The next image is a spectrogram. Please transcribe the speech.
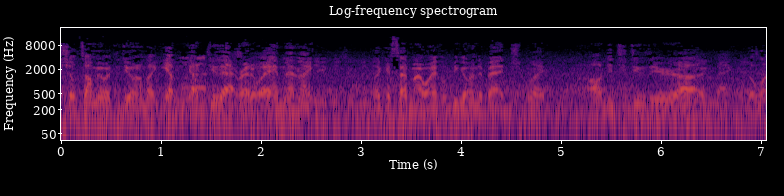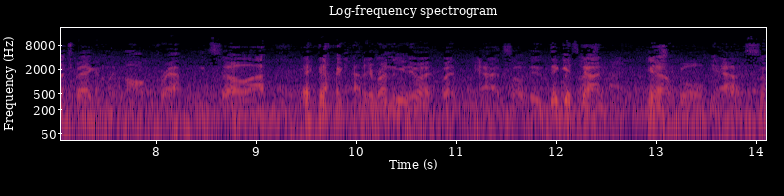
She'll tell me what to do, and I'm like, yep, got to do that right away. And then like, like I said, my wife will be going to bed. She'll be like, oh, did you do your uh, the lunch bag? And I'm like, oh crap. And so uh, I got to run and do it. But yeah, so it, it gets done. You know, cool. yeah. So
